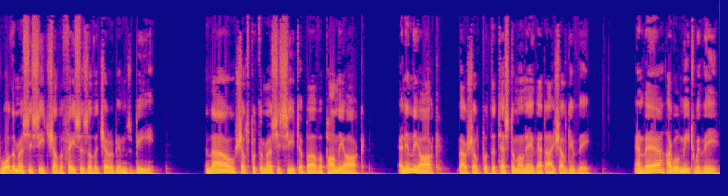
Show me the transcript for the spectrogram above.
Toward the mercy seat shall the faces of the cherubims be. And thou shalt put the mercy seat above upon the ark, and in the ark thou shalt put the testimony that I shall give thee. And there I will meet with thee,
